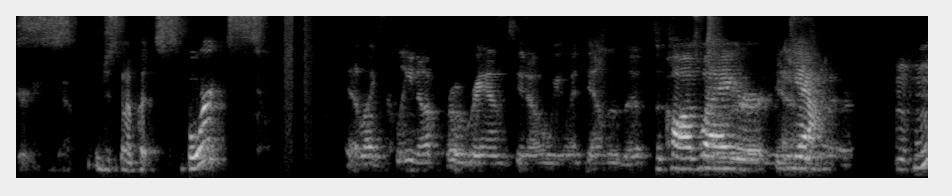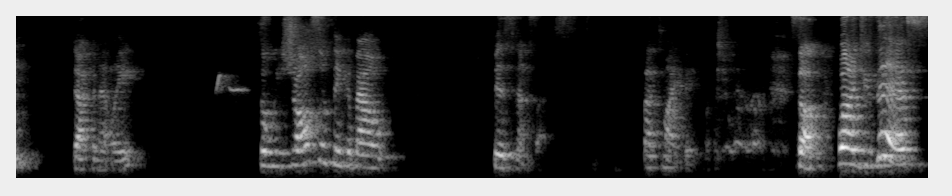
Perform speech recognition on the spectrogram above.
period, I'm just gonna put sports, Yeah, like cleanup programs, you know, we went down to the. the causeway or, Yeah. yeah. Mm-hmm, definitely. So we should also think about businesses. That's my favorite. So when I do this,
